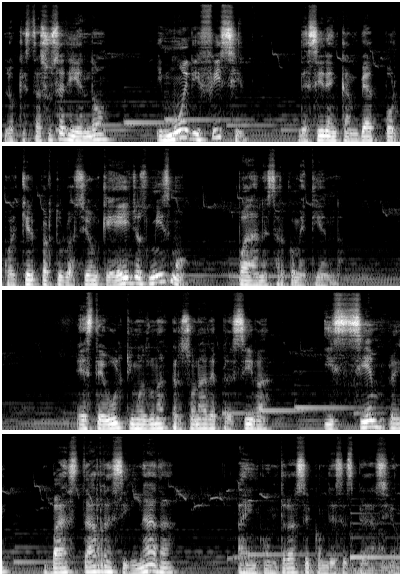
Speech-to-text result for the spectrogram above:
lo que está sucediendo y muy difícil deciden cambiar por cualquier perturbación que ellos mismos puedan estar cometiendo. Este último es una persona depresiva y siempre va a estar resignada a encontrarse con desesperación.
